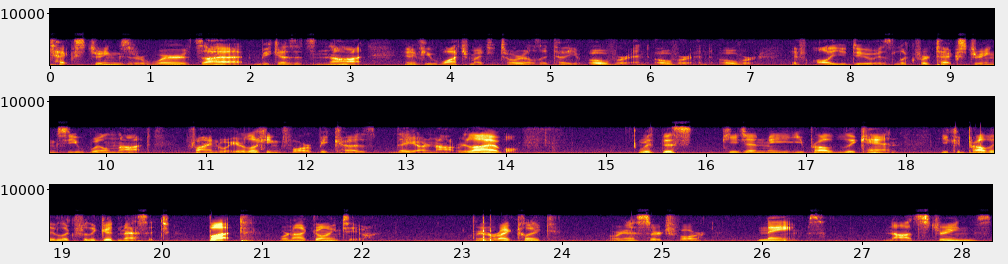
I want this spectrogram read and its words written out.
text strings are where it's at, because it's not. And if you watch my tutorials, I tell you over and over and over, if all you do is look for text strings, you will not find what you're looking for because they are not reliable. With this keygen me, you probably can. You could probably look for the good message, but we're not going to. We're going to right click, we're going to search for names. Not strings,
